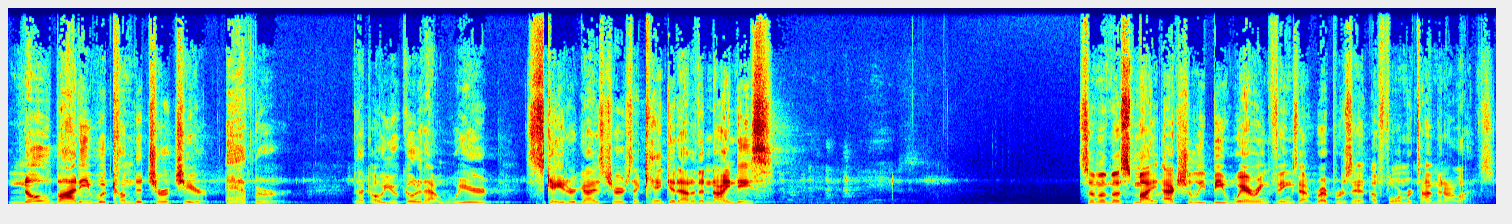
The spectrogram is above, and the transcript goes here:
Nobody would come to church here, ever. Be like, oh, you go to that weird skater guy's church that can't get out of the 90s? Some of us might actually be wearing things that represent a former time in our lives.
